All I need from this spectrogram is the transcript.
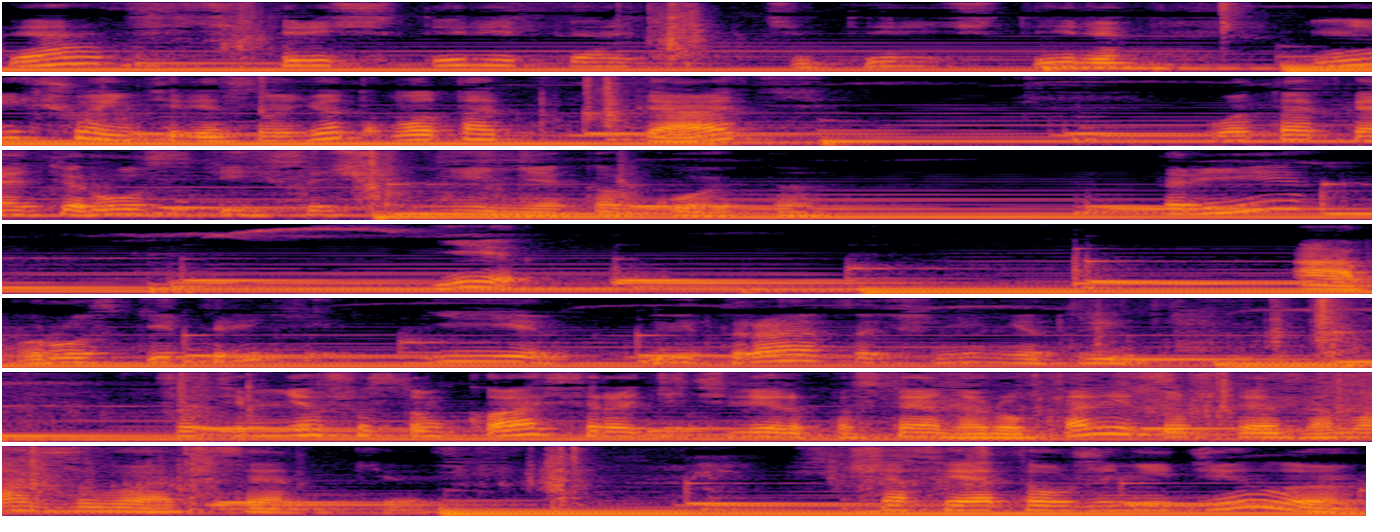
5, 4, 4, 5, 4, 4. Ничего интересного идет. Вот опять. Вот опять русские сочинения какое-то. 3. И... А, русский 3. И литра сочинение 3. Кстати, мне в шестом классе родители постоянно ругали то, что я замазываю оценки. Сейчас я это уже не делаю.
